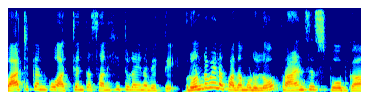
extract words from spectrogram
వాటికన్కు అత్యంత సన్నిహితుడైన వ్యక్తి. రెండు వేల పదమూడులో ఫ్రాన్సిస్ పోప్గా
